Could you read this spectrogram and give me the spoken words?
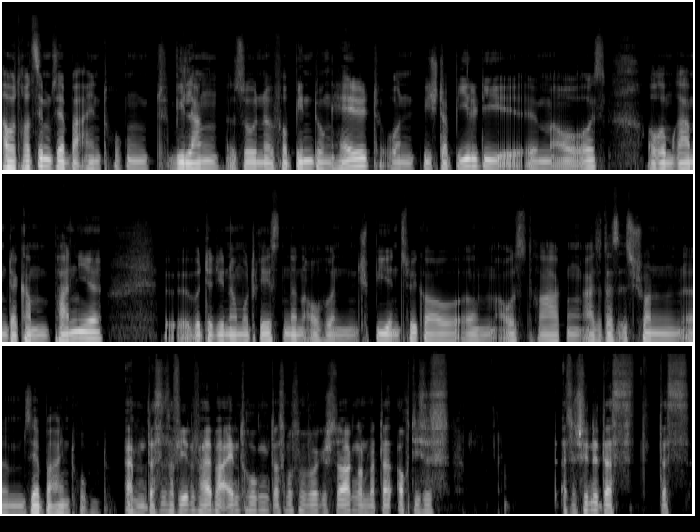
Aber trotzdem sehr beeindruckend, wie lang so eine Verbindung hält und wie stabil die ähm, auch ist. Auch im Rahmen der Kampagne äh, wird ja Dynamo Dresden dann auch ein Spiel in Zwickau ähm, austragen. Also das ist schon ähm, sehr beeindruckend. Ähm, das ist auf jeden Fall beeindruckend, das muss man wirklich sagen. Und man, auch dieses, also ich finde, dass das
